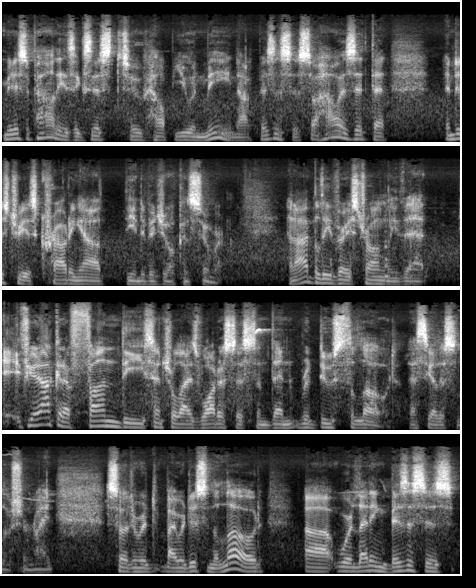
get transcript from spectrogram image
municipalities exist to help you and me, not businesses. So, how is it that industry is crowding out the individual consumer? And I believe very strongly that if you're not going to fund the centralized water system, then reduce the load. That's the other solution, right? So, re- by reducing the load, uh, we're letting businesses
